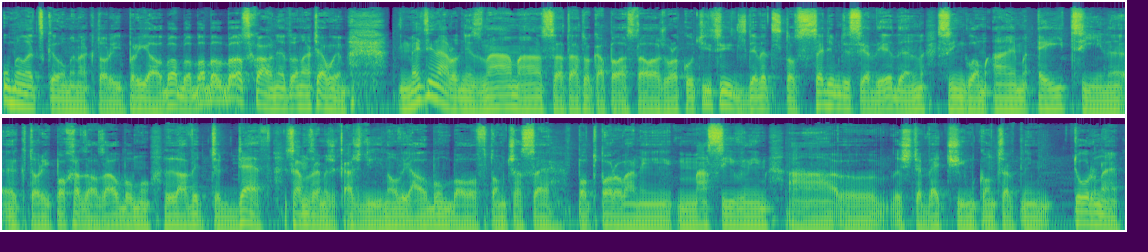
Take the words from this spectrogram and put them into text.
umeleckého mena, ktorý prijal, bla bla bla bla, schválne to naťahujem. Medzinárodne známa sa táto kapela stala až v roku 1971 singlom I'm 18, ktorý pochádzal z albumu Love It To Death. Samozrejme, že každý nový album bol v tom čase podporovaný masívnym a e, ešte väčším koncertným turné.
